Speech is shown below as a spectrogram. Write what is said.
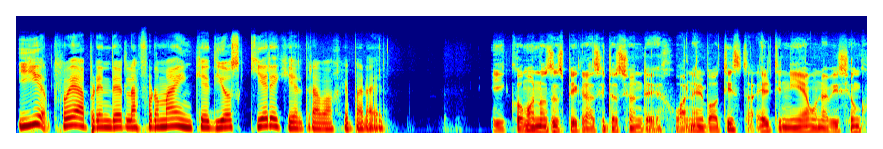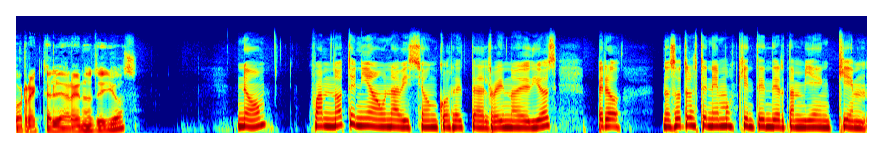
y reaprender la forma en que Dios quiere que él trabaje para él. ¿Y cómo nos explica la situación de Juan el Bautista? ¿Él tenía una visión correcta del reino de Dios? No, Juan no tenía una visión correcta del reino de Dios, pero nosotros tenemos que entender también que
